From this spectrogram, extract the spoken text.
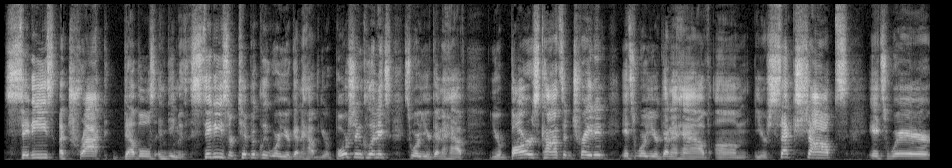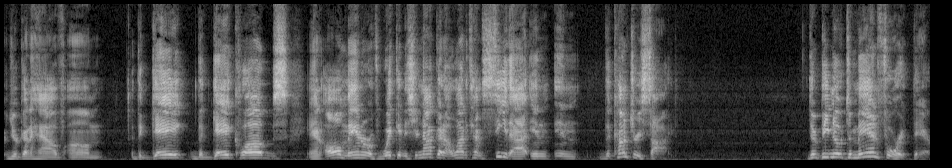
Cities attract devils and demons. Cities are typically where you're going to have your abortion clinics. It's where you're going to have your bars concentrated. It's where you're going to have um, your sex shops. It's where you're going to have um, the gay the gay clubs and all manner of wickedness. You're not going to a lot of times see that in in the countryside. There'd be no demand for it there.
